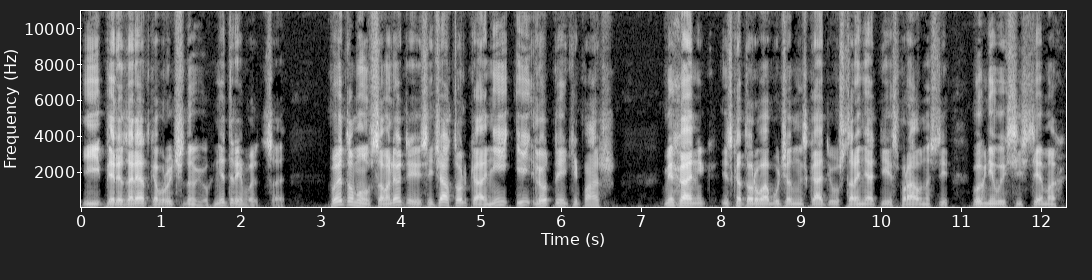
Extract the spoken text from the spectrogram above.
и перезарядка вручную не требуется. Поэтому в самолете сейчас только они и летный экипаж. Механик, из которого обучен искать и устранять неисправности в огневых системах,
